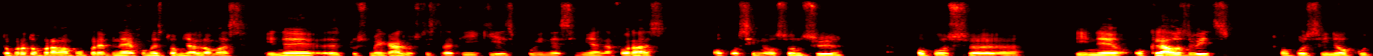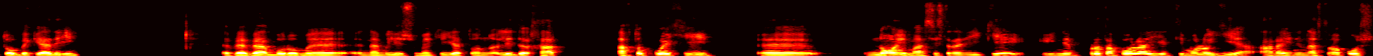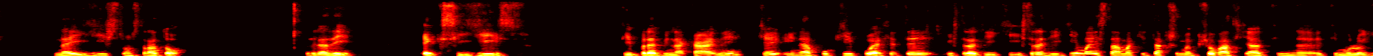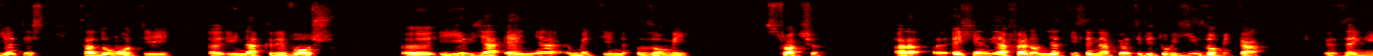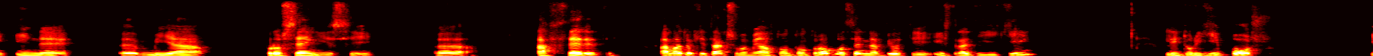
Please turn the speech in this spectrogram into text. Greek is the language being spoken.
Το πρώτο πράγμα που πρέπει να έχουμε στο μυαλό μας είναι ε, τους μεγάλους της στρατηγικής, που είναι σημεία αναφοράς, όπως είναι ο Σόνσου, όπως ε, είναι ο Κλάουσβιτς, όπως είναι ο Κουτό Μπεγκαρί, ε, βέβαια μπορούμε να μιλήσουμε και για τον Leader Hat. Αυτό που έχει ε, νόημα στη στρατηγική είναι πρώτα απ' όλα η ετοιμολογία. Άρα είναι ένας τρόπος να ηγείς στον στρατό. Δηλαδή, εξηγείς τι πρέπει να κάνει και είναι από εκεί που έρχεται η στρατηγική. Η στρατηγική, μάλιστα, άμα κοιτάξουμε πιο βαθιά την ε, ετοιμολογία της, θα δούμε ότι είναι ακριβώς ε, η ίδια έννοια με την δομή, structure. Άρα ε, έχει ενδιαφέρον γιατί θέλει να πει ότι λειτουργεί δομικά. Δεν είναι ε, μία προσέγγιση αυθαίρετη. Άμα το κοιτάξουμε με αυτόν τον τρόπο, θέλει να πει ότι η στρατηγική λειτουργεί πώς;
